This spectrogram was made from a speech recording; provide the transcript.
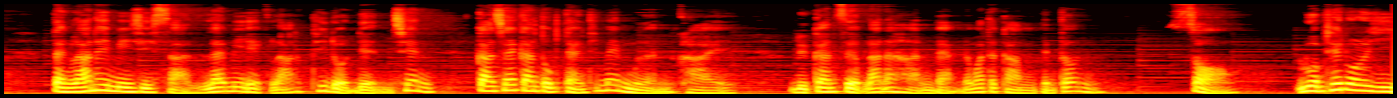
ำแต่งร้านให้มีสีสันและมีเอกลักษณ์ที่โดดเด่น เช่น การใช้การตกแต่งที่ไม่เหมือนใคร หรือการเสิร์ฟร้านอาหารแบบนวัตกรรมเป็นต้น 2. รวมเทคโนโลยี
